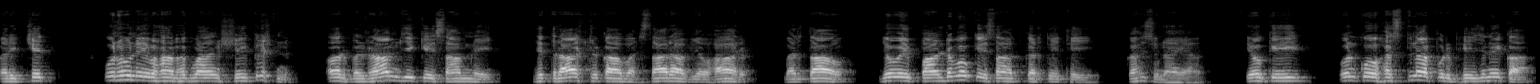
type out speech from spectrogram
परीक्षित, उन्होंने वहाँ भगवान श्री कृष्ण और बलराम जी के सामने धृतराष्ट्र का वह सारा व्यवहार, बर्ताव, जो वे पांडवों के साथ करते थे, कह सुनाया। क्योंकि उनको हस्तनापुर भेजने का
